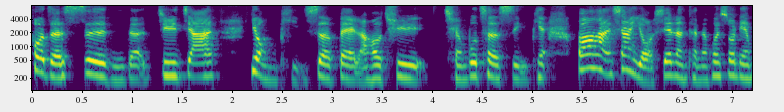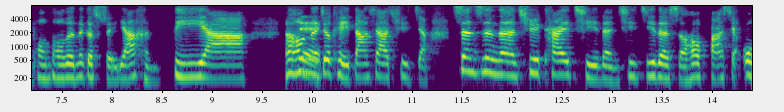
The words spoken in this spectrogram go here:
或者是你的居家用品设备，然后去全部测试一遍，包含像有些人可能会说莲蓬头的那个水压很低呀、啊。然后呢，就可以当下去讲，甚至呢，去开启冷气机的时候，发现嗡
